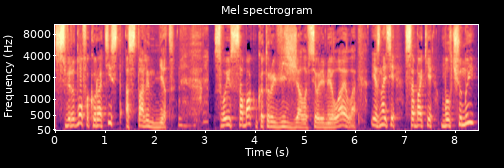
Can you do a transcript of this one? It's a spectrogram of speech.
Свердлов аккуратист, а Сталин нет. Свою собаку, которая визжала все время и лаяла, и, знаете, собаки молчуны,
